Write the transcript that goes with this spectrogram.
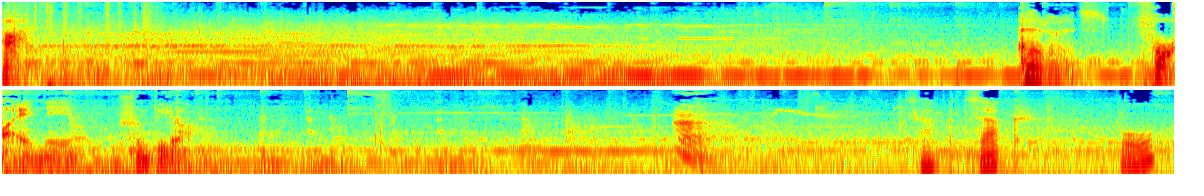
Ha! Alter, jetzt voreinnehmen. Schon wieder. Zack, zack. Hoch.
